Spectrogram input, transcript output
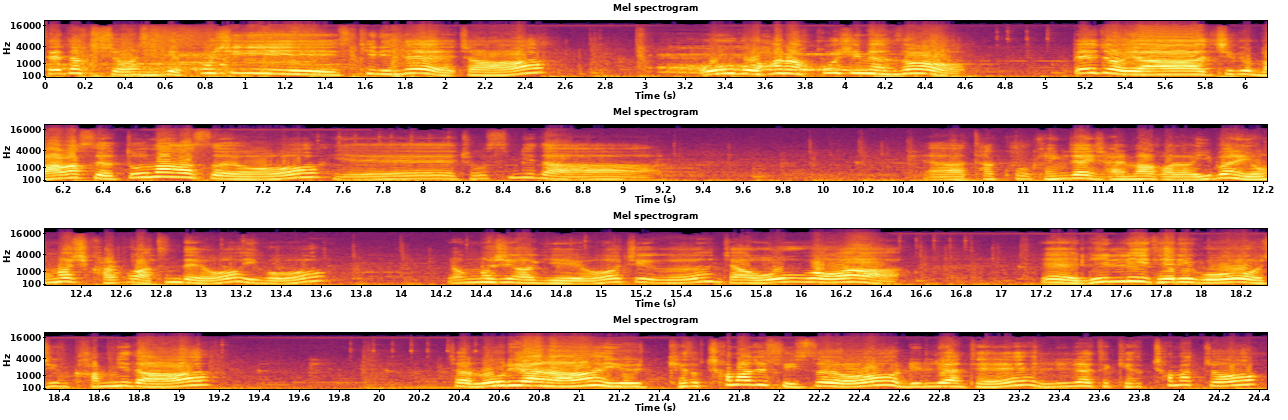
세덕션. 이게 꼬시기 스킬인데, 자, 오고 하나 꼬시면서, 빼죠. 야, 지금 막았어요. 또 막았어요. 예, 좋습니다. 야, 다쿠 굉장히 잘 막아요. 이번에 영러시 갈 것 같은데요, 이거. 영로시 각이에요 지금 자 오우거와 예 릴리 데리고 지금 갑니다 자 로리아나 이거 계속 쳐맞을 수 있어요 릴리한테 릴리한테 계속 쳐맞죠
